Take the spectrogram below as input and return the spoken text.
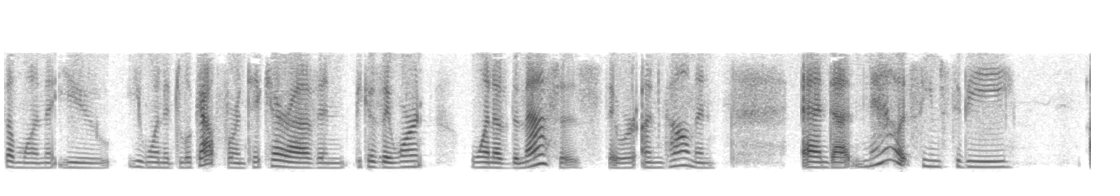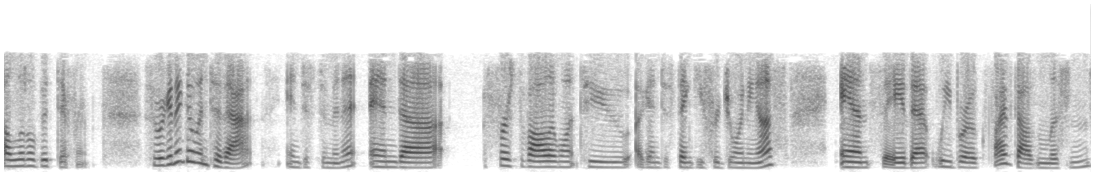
someone that you you wanted to look out for and take care of and because they weren't one of the masses they were uncommon. And uh, now it seems to be a little bit different. So we're going to go into that in just a minute. And uh, first of all i want to again just thank you for joining us and say that we broke 5000 listens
